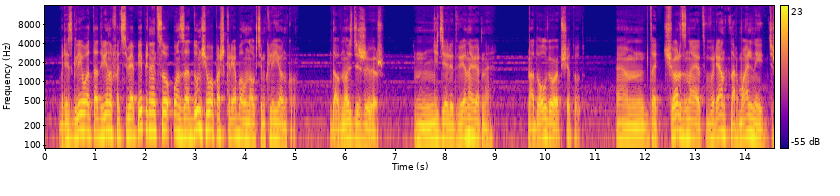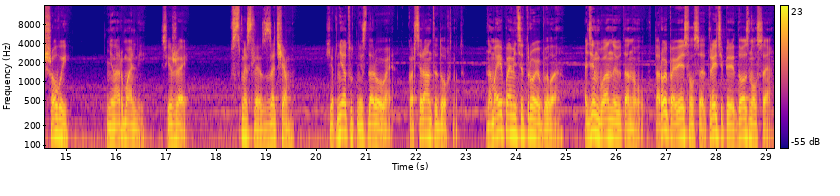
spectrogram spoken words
– Брезгливо отодвинув от себя пепельницу, он задумчиво пошкрябал ногтем клеенку. «Давно здесь живешь?» «Недели две, наверное. Надолго вообще тут?» «Эм, да черт знает, вариант нормальный, дешевый». «Ненормальный. Съезжай». «В смысле, зачем?» «Херня тут нездоровая. Квартиранты дохнут. На моей памяти трое было. Один в ванной утонул, второй повесился, третий передознулся,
